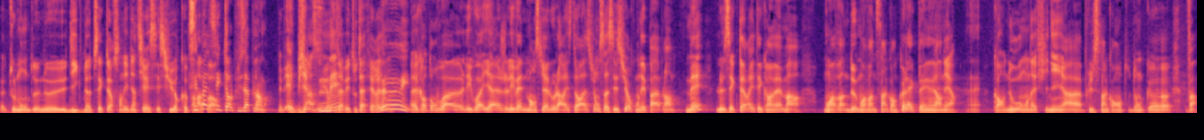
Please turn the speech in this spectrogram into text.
euh, tout le monde ne dit que notre secteur s'en est bien tiré, c'est sûr que par rapport... C'est pas le secteur le plus à plaindre. Eh bien sûr, vous avez tout à fait raison. Euh, quand on voit les voyages, l'événementiel ou la restauration, ça c'est sûr qu'on n'est pas à plaindre. Mais le secteur était quand même à moins 22, moins 25 en collecte l'année dernière. Quand nous, on a fini à plus 50. Donc, euh, enfin,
